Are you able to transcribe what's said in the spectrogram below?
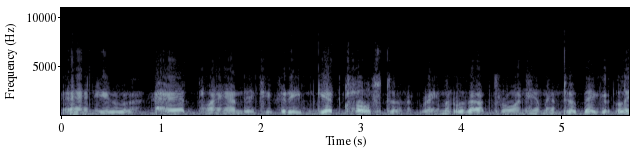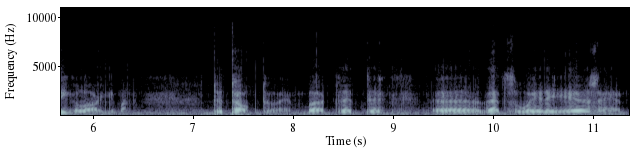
and you had planned if you could even get close to an agreement without throwing him into a big legal argument to talk to him. But that uh, uh, that's the way it is, and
